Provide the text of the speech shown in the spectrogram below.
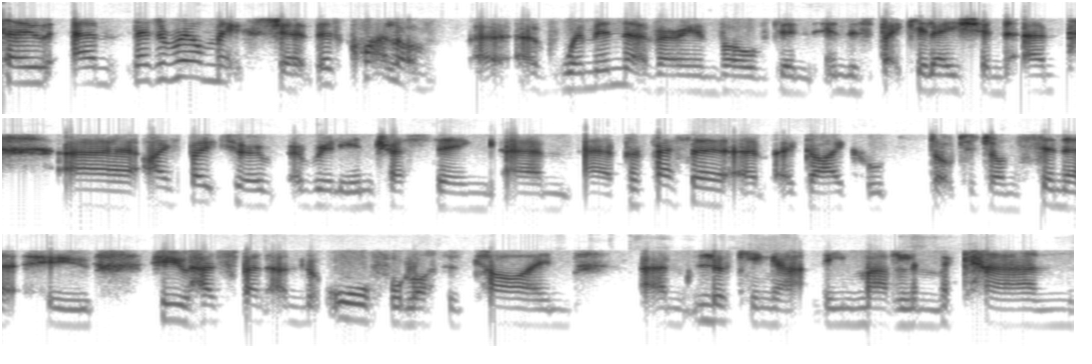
So um, there's a real mixture. There's quite a lot of, uh, of, women that are very involved in, in the speculation. Um, uh, I spoke to a, a really interesting um, uh, professor, a, a, guy called Dr. John Synnott, who who has spent an awful lot of time um, looking at the Madeleine McCann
